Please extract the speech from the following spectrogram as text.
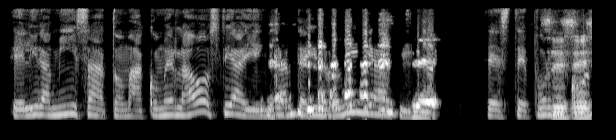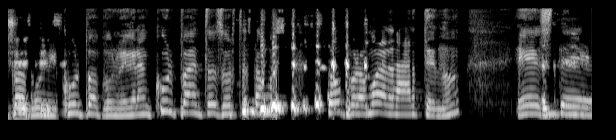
el ir a misa a, a comer la hostia y encarte ahí de rodillas. Este, por mi culpa, por mi culpa, por mi gran culpa, entonces ahorita estamos todo por amor al arte, ¿no? Este,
